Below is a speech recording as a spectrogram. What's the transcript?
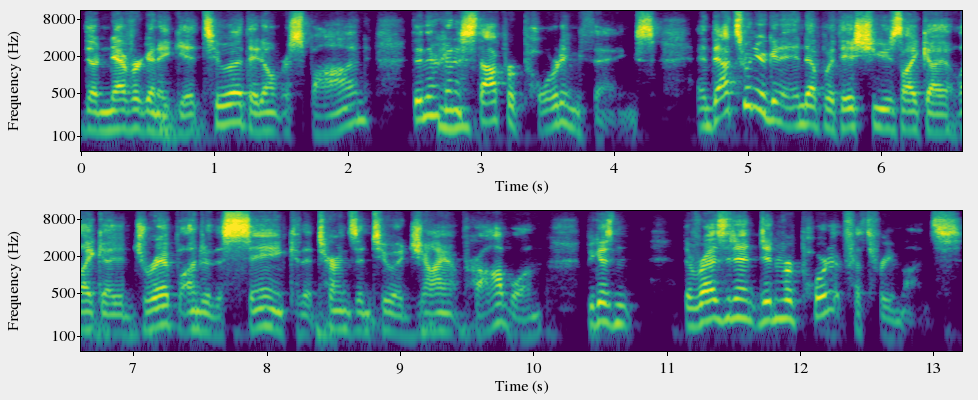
they're never going to get to it. They don't respond. Then they're mm-hmm. going to stop reporting things. And that's when you're going to end up with issues like a, like a drip under the sink that turns into a giant problem because the resident didn't report it for three months.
